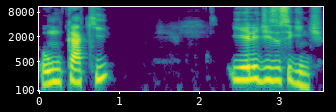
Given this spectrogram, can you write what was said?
ou um caqui. E ele diz o seguinte:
